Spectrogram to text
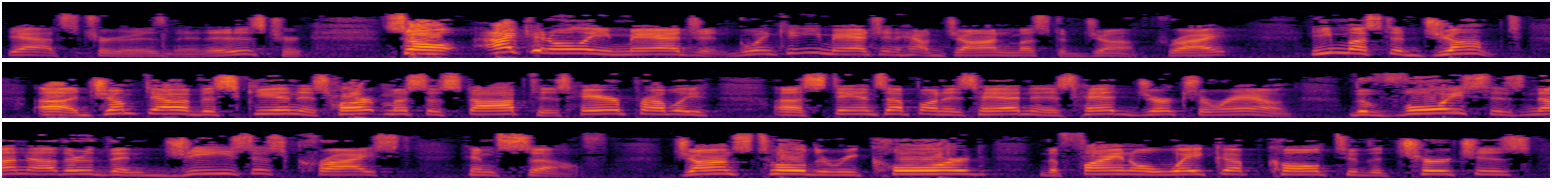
Yeah, it's true, isn't it? It is true. So I can only imagine. Gwen, can you imagine how John must have jumped? Right? He must have jumped. Uh, jumped out of his skin. His heart must have stopped. His hair probably uh, stands up on his head, and his head jerks around. The voice is none other than Jesus Christ Himself. John's told to record the final wake up call to the churches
